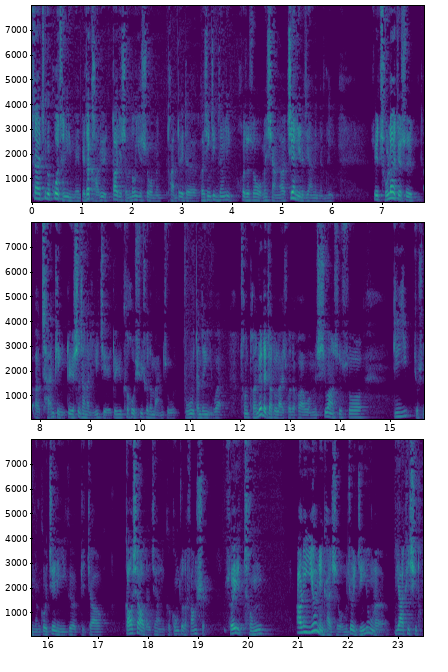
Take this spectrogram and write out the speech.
在这个过程里面也在考虑到底什么东西是我们团队的核心竞争力，或者说我们想要建立的这样一个能力。所以除了就是呃产品对于市场的理解、对于客户需求的满足、服务等等以外，从团队的角度来说的话，我们希望是说。第一就是能够建立一个比较高效的这样一个工作的方式，所以从二零一二年开始，我们就已经用了 ERP 系统。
